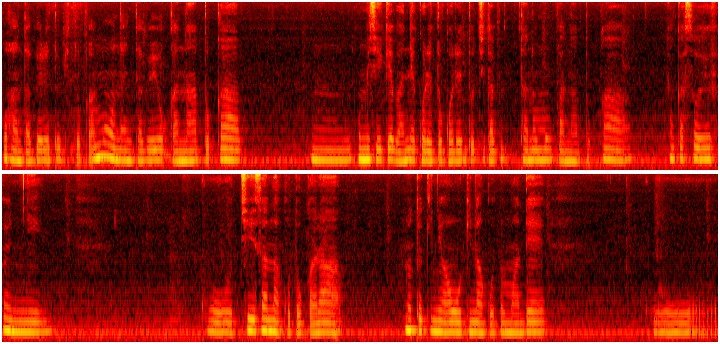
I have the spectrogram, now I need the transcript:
ご飯食べる時とかも何食べようかなとかうんお店行けばねこれとこれどっち頼もうかなとかなんかそういうふうにこう小さなことからの時には大きなことまでこう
